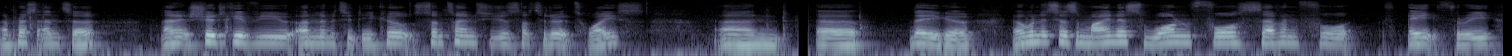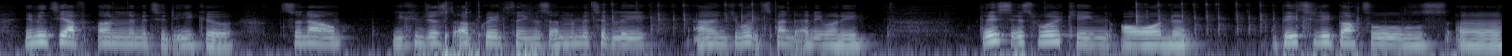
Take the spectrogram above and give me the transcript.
and press enter and it should give you unlimited eco. Sometimes you just have to do it twice and uh, there you go. And when it says minus 147483, you need to have unlimited eco. So now you can just upgrade things unlimitedly and you won't spend any money. This is working on BTD Battles, uh,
